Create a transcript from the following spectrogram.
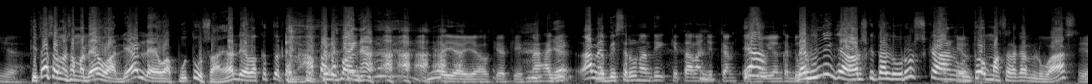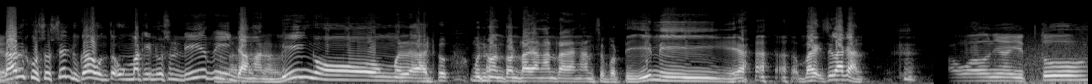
Iya. Kita sama-sama dewa, dia dewa putus, saya dewa ketut. Kenapa rupanya? Iya, iya, iya. Oke, oke. Nah, Haji, Ya, aneh. lebih seru nanti kita lanjutkan Ya, video yang kedua. dan ini harus kita luruskan Oke, untuk oke. masyarakat luas Iya. dan khususnya juga untuk umat Hindu sendiri. Benar Jangan sekali. bingung menonton tayangan-tayangan seperti ini. Ya, baik silakan. Awalnya itu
